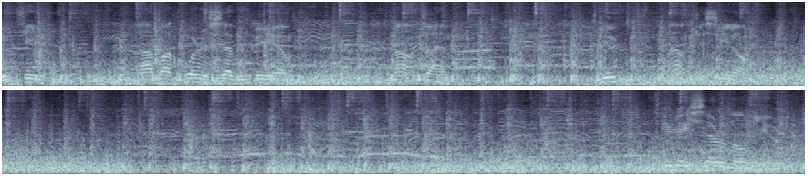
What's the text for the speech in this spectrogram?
18th, uh, about quarter to 7 p.m. Mountain Time. Ute Mountain Casino. Ceremony here.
